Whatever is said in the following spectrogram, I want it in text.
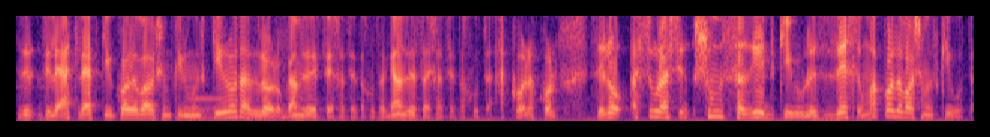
זה, זה לאט לאט כאילו כל דבר שהוא כאילו מזכיר לו אותה, זה לא, לא, גם זה צריך לצאת החוצה, גם זה צריך לצאת החוצה, הכל, הכל, זה לא, אסור להשאיר שום שריד כאילו, לזכר, מה כל דבר שמזכיר אותה.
